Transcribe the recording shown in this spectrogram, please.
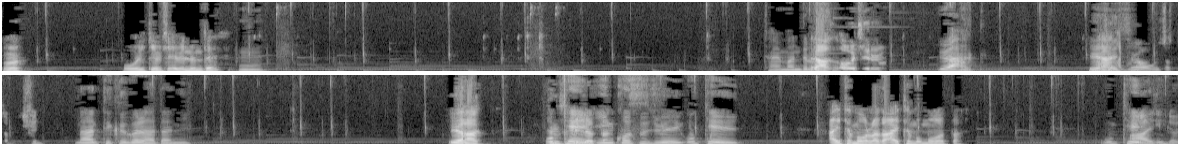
어. 오, 이 게임 재밌는데? 응. 잘 야, 만들었어. 어지러워. 으악! 야, 아, 설명하고 있었죠, 미친. 나한테 그걸 하다니. 야. 등수 오케이, 밀렸다. 인코스 주행. 오케이. 아이템 먹으려다 아이템 못 먹었다. 오케이. 아, 여,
